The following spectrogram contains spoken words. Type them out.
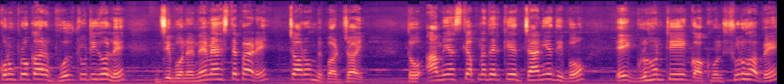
কোনো প্রকার ভুল ত্রুটি হলে জীবনে নেমে আসতে পারে চরম বিপর্যয়। তো আমি আজকে আপনাদেরকে জানিয়ে দিব, এই গ্রহণটি কখন শুরু হবে,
